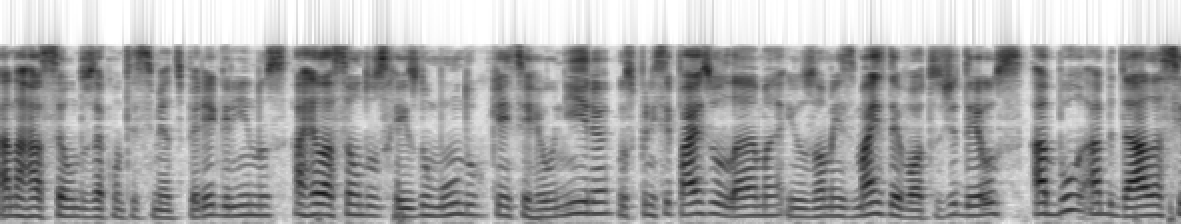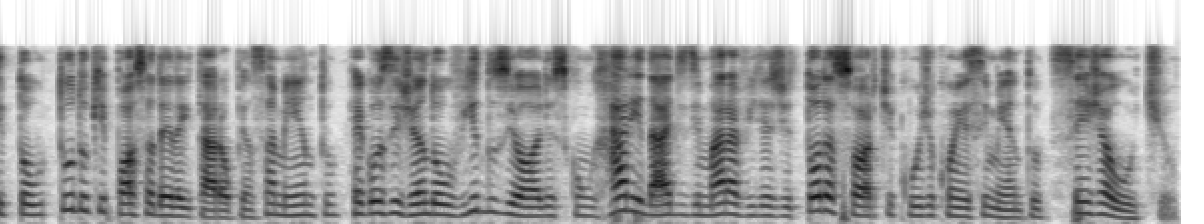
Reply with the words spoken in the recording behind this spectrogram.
a narração dos acontecimentos peregrinos, a relação dos reis do mundo com quem se reunira, os principais ulama e os homens mais devotos de Deus, Abu Abdallah citou tudo o que possa deleitar ao pensamento, regozijando ouvidos e olhos com raridades e maravilhas de toda sorte cujo conhecimento seja útil.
